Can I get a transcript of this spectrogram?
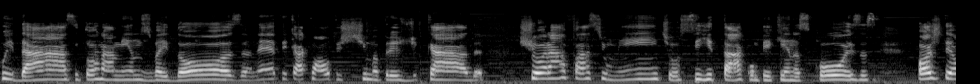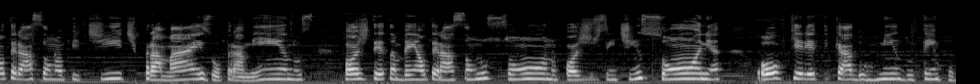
cuidar, se tornar menos vaidosa, né? ficar com a autoestima prejudicada, chorar facilmente ou se irritar com pequenas coisas, pode ter alteração no apetite para mais ou para menos, pode ter também alteração no sono, pode sentir insônia ou querer ficar dormindo o tempo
